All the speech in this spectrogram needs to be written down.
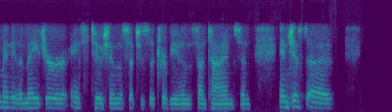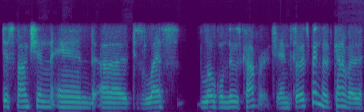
many of the major institutions, such as the Tribune and the Sun Times, and and just uh, dysfunction and uh, just less local news coverage. And so it's been a, kind of a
